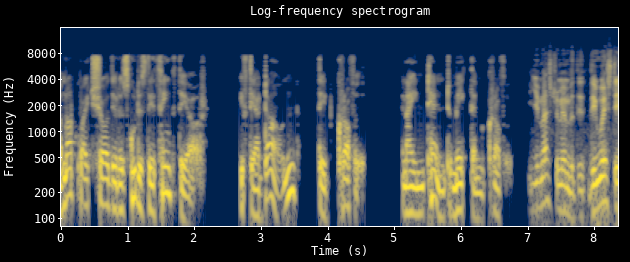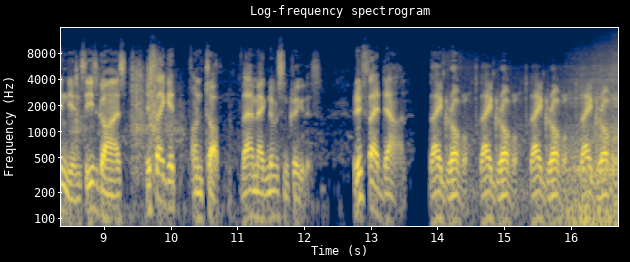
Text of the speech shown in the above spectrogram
I'm not quite sure they're as good as they think they are. If they are down, they'd grovel, and I intend to make them grovel. You must remember the, the West Indians, these guys, if they get on top, they're magnificent cricketers. But if they're down, they grovel, they grovel, they grovel, they grovel.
